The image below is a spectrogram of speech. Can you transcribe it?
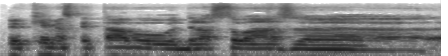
perché mi aspettavo The Last of Us uh,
